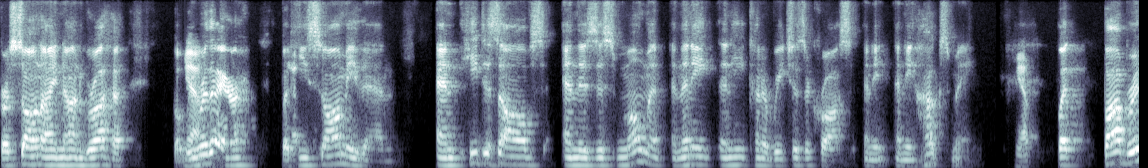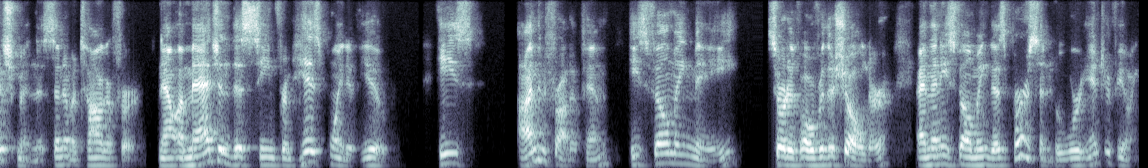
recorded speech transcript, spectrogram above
persona non grata, but yeah. we were there. But yeah. he saw me then, and he dissolves. And there's this moment, and then he then he kind of reaches across and he and he hugs me. Yep. But Bob Richman, the cinematographer. Now imagine this scene from his point of view. He's I'm in front of him. He's filming me sort of over the shoulder, and then he's filming this person who we're interviewing.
